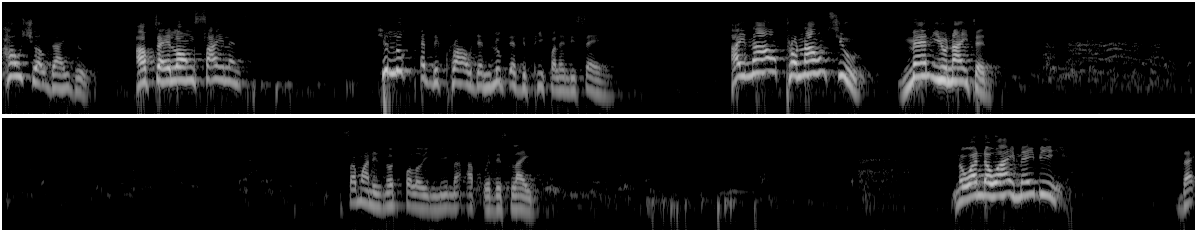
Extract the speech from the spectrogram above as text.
How should I do it? After a long silence, he looked at the crowd and looked at the people and he said, I now pronounce you men united. Someone is not following me up with the slides. No wonder why, maybe that,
